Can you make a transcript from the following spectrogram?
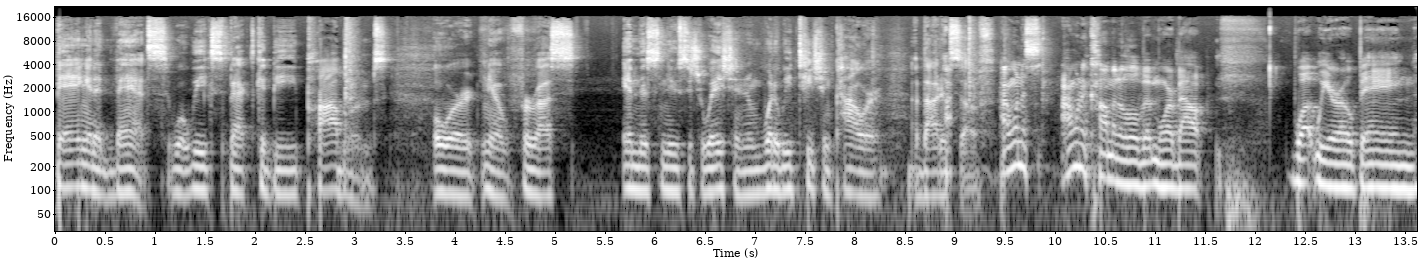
bang in advance what we expect could be problems, or you know, for us in this new situation, and what are we teaching power about itself? I want to I want to comment a little bit more about what we are obeying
